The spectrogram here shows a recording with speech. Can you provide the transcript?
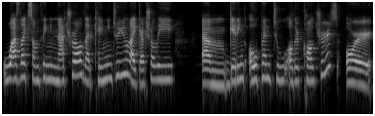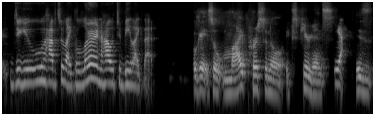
was like something natural that came into you like actually um getting open to other cultures? Or do you have to like learn how to be like that? Okay so my personal experience yeah. is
